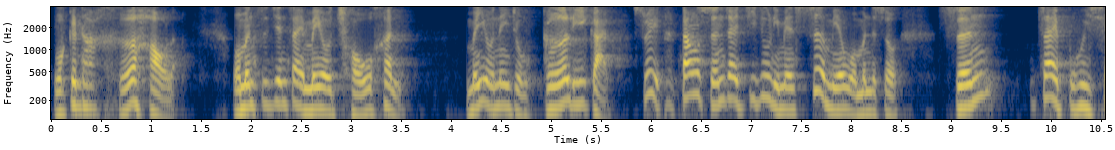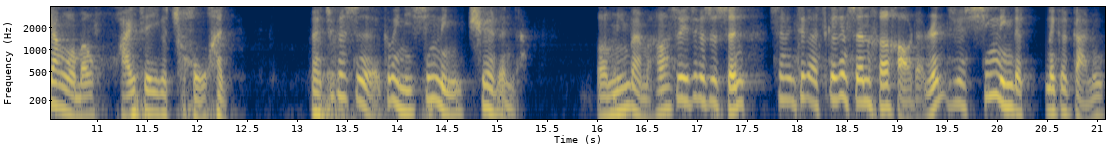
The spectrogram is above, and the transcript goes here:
我跟他和好了，我们之间再没有仇恨，没有那种隔离感。所以，当神在基督里面赦免我们的时候，神。再不会向我们怀着一个仇恨，哎，这个是各位你心灵确认的，我明白吗？好，所以这个是神，是这个这个跟神和好的人，就是心灵的那个感悟。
